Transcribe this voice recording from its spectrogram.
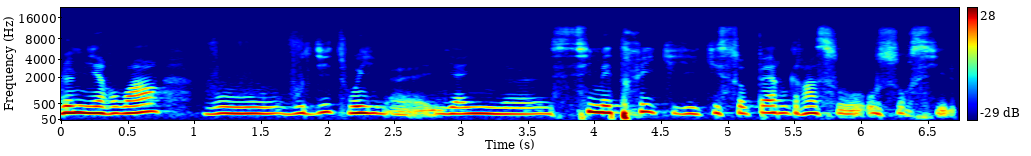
le miroir, vous vous dites oui, il y a une symétrie qui, s'opère grâce au, au sourcil.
